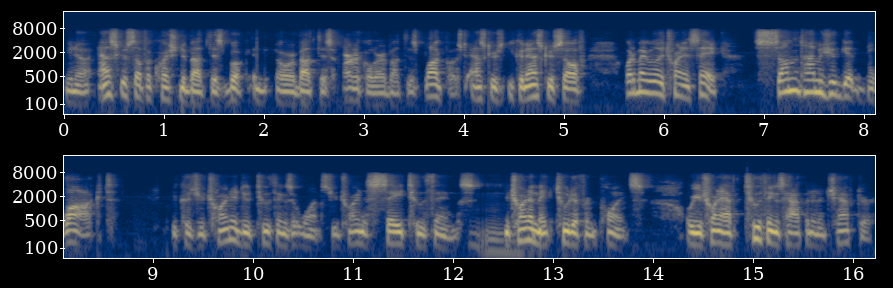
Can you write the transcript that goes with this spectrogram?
You know, ask yourself a question about this book or about this article or about this blog post. Ask your, you can ask yourself, what am I really trying to say? Sometimes you get blocked because you're trying to do two things at once. You're trying to say two things. Mm-hmm. You're trying to make two different points, or you're trying to have two things happen in a chapter,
